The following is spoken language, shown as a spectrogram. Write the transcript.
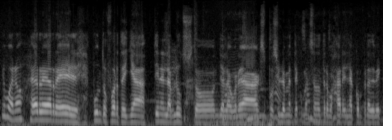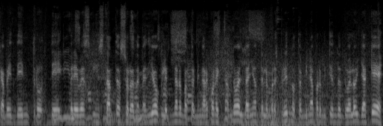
y bueno, RRL, punto fuerte ya, tiene la Bloodstone, ya la Greax, posiblemente comenzando a trabajar en la compra de BKB dentro de breves instantes, hora de medio. Glepner va a terminar conectando el daño ante el Ember Sprint, no termina permitiendo el duelo, ya que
